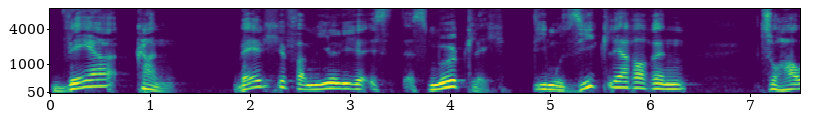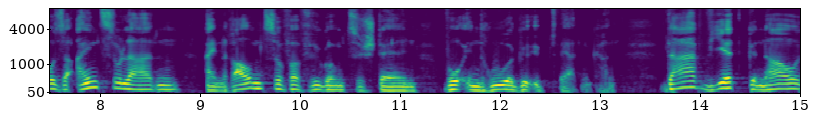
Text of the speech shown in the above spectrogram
Wer kann, welche Familie ist es möglich, die Musiklehrerin zu Hause einzuladen, einen Raum zur Verfügung zu stellen, wo in Ruhe geübt werden kann? Da wird genau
